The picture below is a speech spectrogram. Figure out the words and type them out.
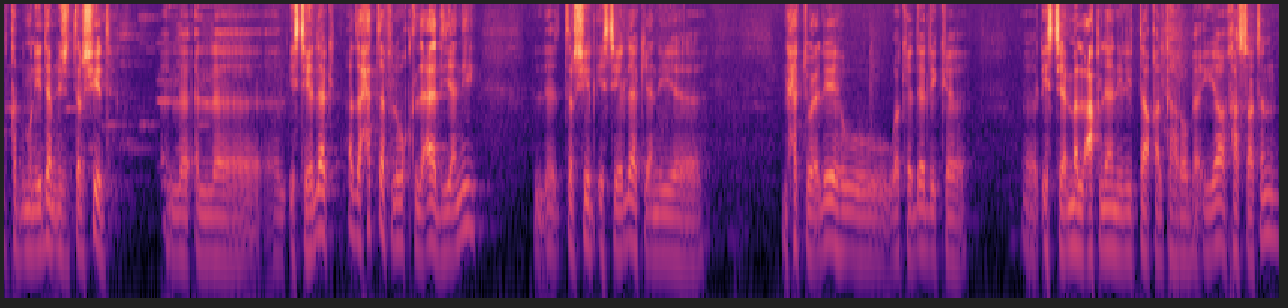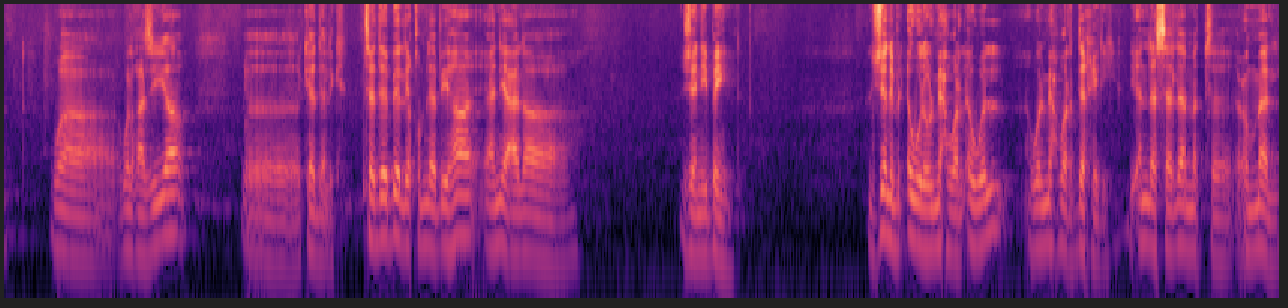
نقدموا نداء من أجل ترشيد الاستهلاك. هذا حتى في الوقت العادي يعني ترشيد الاستهلاك يعني آه، نحثوا عليه وكذلك آه، الاستعمال العقلاني للطاقة الكهربائية خاصة والغازية آه، كذلك. التدابير اللي قمنا بها يعني على جانبين. الجانب الأول والمحور الأول هو المحور الداخلي لأن سلامة عمال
